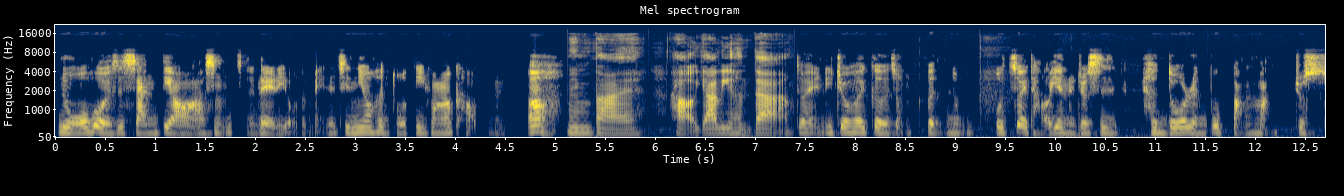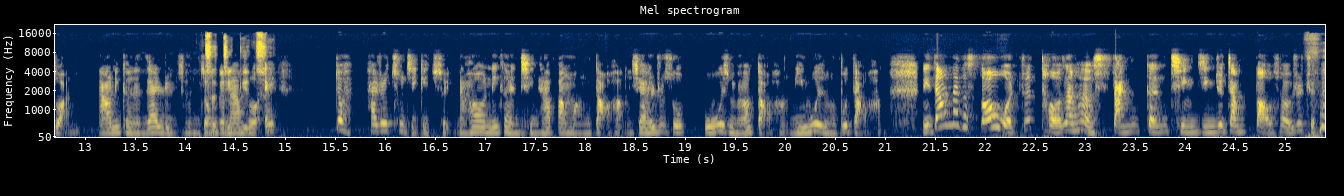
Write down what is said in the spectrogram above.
挪，或者是删掉啊，什么之类的，有的没的。其实你有很多地方要考虑啊。明白。好，压力很大。对你就会各种愤怒。我最讨厌的就是很多人不帮忙就算了，然后你可能在旅程中跟他说，哎、对，他就出几个嘴，然后你可能请他帮忙导航一下，他就说我为什么要导航？你为什么不导航？你到那个时候，我就头上会有三根青筋就这样爆出来，我就觉得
